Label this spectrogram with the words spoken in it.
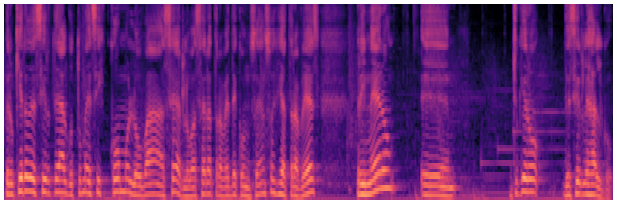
Pero quiero decirte algo, tú me decís cómo lo va a hacer, lo va a hacer a través de consensos y a través, primero, eh, yo quiero decirles algo.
